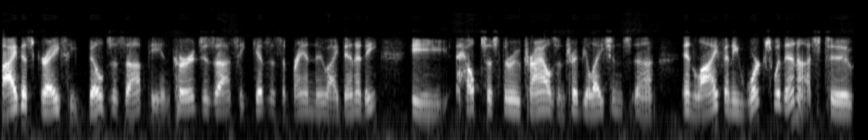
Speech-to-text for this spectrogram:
By this grace, He builds us up. He encourages us. He gives us a brand new identity. He helps us through trials and tribulations uh, in life, and He works within us to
